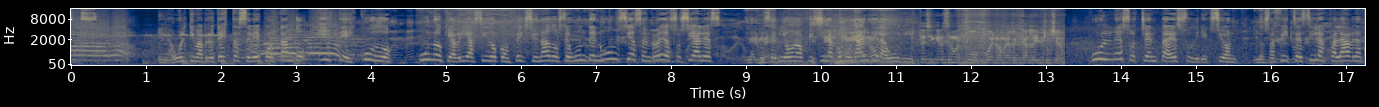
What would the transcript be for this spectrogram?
En la última protesta se ve portando este escudo, uno que habría sido confeccionado según denuncias en redes sociales, la que sería una oficina comunal de la UDI. Usted si quiere hacer un escudo bueno, me pescar la instrucción. Bulnes 80 es su dirección. Los afiches y las palabras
